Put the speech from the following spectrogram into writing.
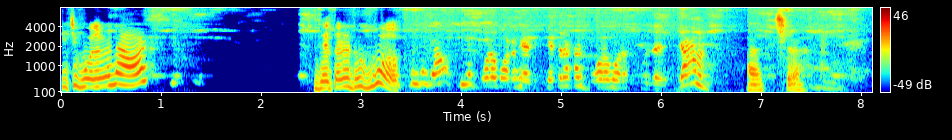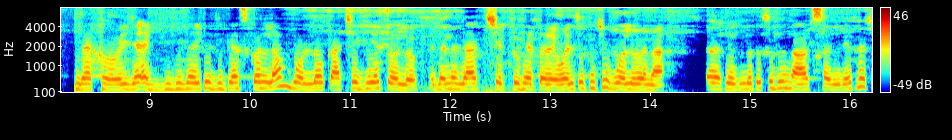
কিছু বলবে না আর ভেতরে ঢুকবো? আচ্ছা। দেখো, ওই যে এক দিদি ভাইকে জিজ্ঞাসা করলাম, বলল, কাছে গিয়ে তোলো এই জন্য যাচ্ছি একটু ভেতরে। বলছে, কিছু বলবে না। দেখো, এগুলো তো শুধু নার্সারি, দেখেছ?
